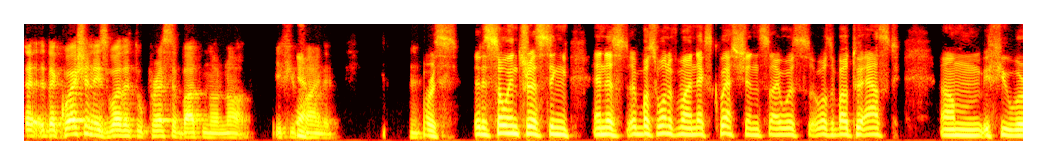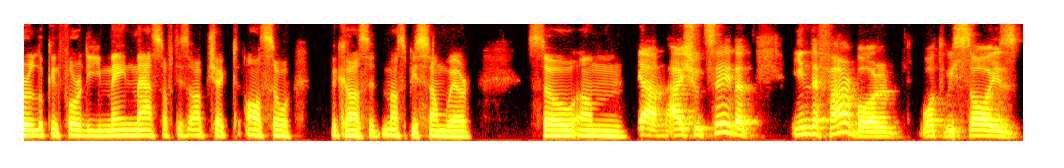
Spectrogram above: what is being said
The, the question is whether to press a button or not if you yeah. find it. Of course, it is so interesting, and as it was one of my next questions. I was was about to ask um, if you were looking for the main mass of this object, also because it must be somewhere so um yeah, I should say that in the fireball, what we saw is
